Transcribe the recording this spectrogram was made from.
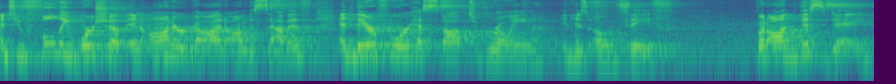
and to fully worship and honor God on the Sabbath, and therefore has stopped growing in his own faith. But on this day,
